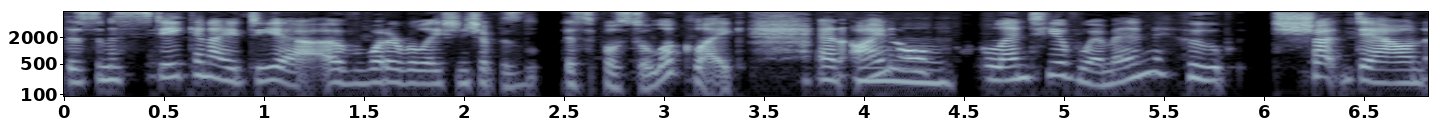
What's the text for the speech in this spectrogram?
this mistaken idea of what a relationship is, is supposed to look like. And I know Mm. plenty of women who shut down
